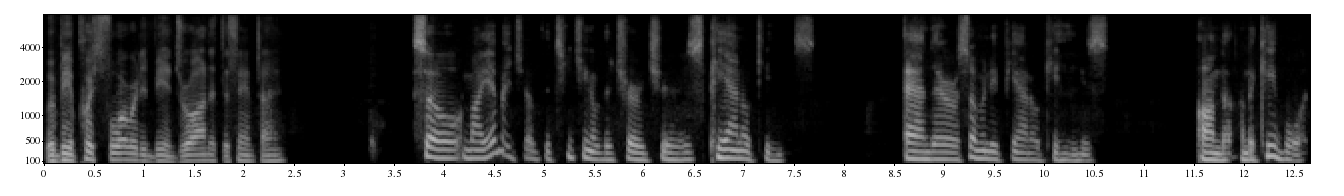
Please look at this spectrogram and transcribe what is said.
we're being pushed forward and being drawn at the same time? So, my image of the teaching of the church is piano keys. and there are so many piano keys on the on the keyboard,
